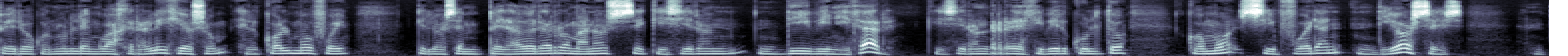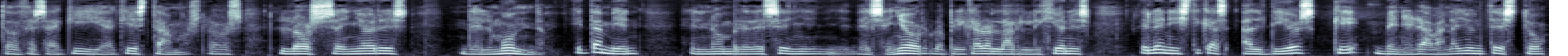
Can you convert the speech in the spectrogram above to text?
pero con un lenguaje religioso, el colmo fue que los emperadores romanos se quisieron divinizar, quisieron recibir culto como si fueran dioses. Entonces aquí, aquí estamos, los, los señores del mundo. Y también el nombre del Señor, lo aplicaron las religiones helenísticas al Dios que veneraban. Hay un texto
